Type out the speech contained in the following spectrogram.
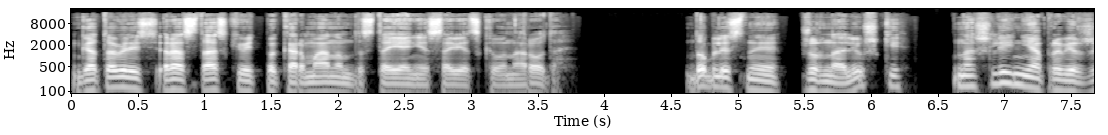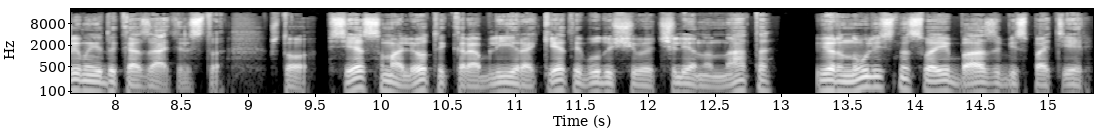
готовились растаскивать по карманам достояние советского народа. Доблестные журналюшки нашли неопровержимые доказательства, что все самолеты, корабли и ракеты будущего члена НАТО вернулись на свои базы без потерь.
